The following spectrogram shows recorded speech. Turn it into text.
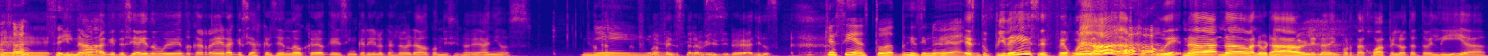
Eh, Sí, y sí. nada, que te siga yendo muy bien tu carrera, que sigas creciendo. Creo que es increíble lo que has logrado con 19 años. Yo Yay, a pensar a mis gracias. 19 años. ¿Qué hacías tú a tus 19 años? Estupideces, fe huevadas, nada, nada valorable, nada importante, jugaba pelota todo el día.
